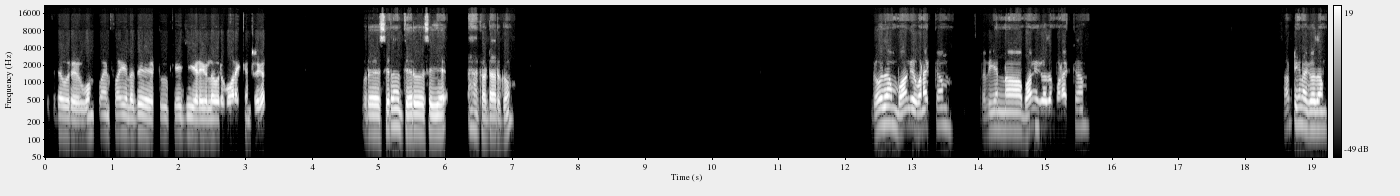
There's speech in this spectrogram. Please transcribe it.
கிட்டத்தட்ட ஒரு ஒன் பாயிண்ட் ஃபைவ் அல்லது டூ கேஜி எடையுள்ள ஒரு வாழைக்கன்றுகள் ஒரு சிறந்த தேர்வு செய்ய கரெக்டாக இருக்கும். கௌதம் வாங்க வணக்கம். ரவி அண்ணா வாங்க கௌதம் வணக்கம். சாப்பிட்டீங்களா கௌதம்?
